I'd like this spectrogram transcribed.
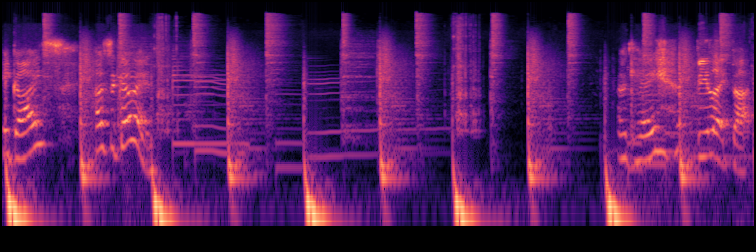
Hey guys, how's it going? Okay, be like that.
